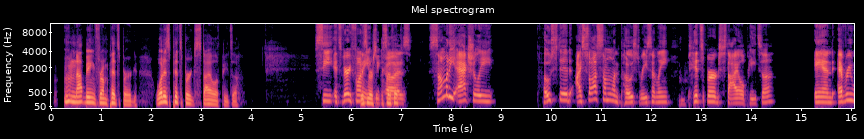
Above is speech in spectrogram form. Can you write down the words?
not being from Pittsburgh, what is Pittsburgh's style of pizza? See, it's very funny there a specific- because somebody actually posted. I saw someone post recently hmm. Pittsburgh style pizza, and every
